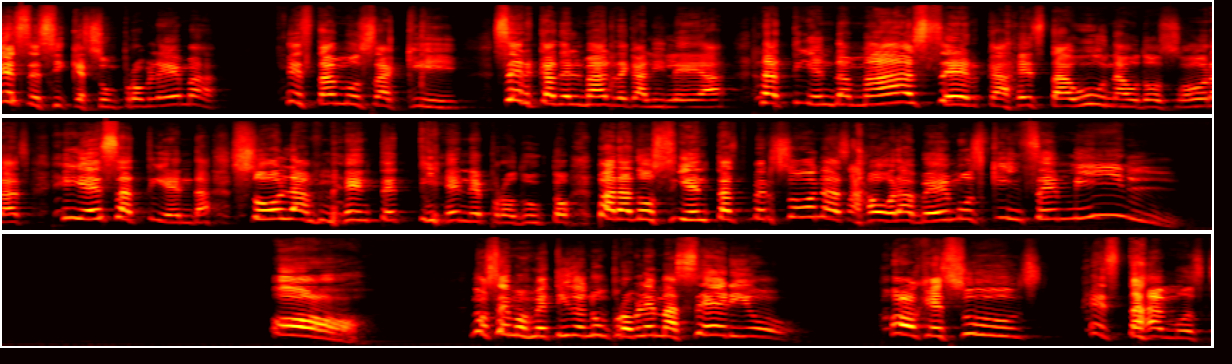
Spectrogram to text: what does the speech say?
ese sí que es un problema. Estamos aquí cerca del mar de Galilea. La tienda más cerca está una o dos horas y esa tienda solamente tiene producto para 200 personas. Ahora vemos 15 mil. ¡Oh! Nos hemos metido en un problema serio. ¡Oh Jesús! Estamos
